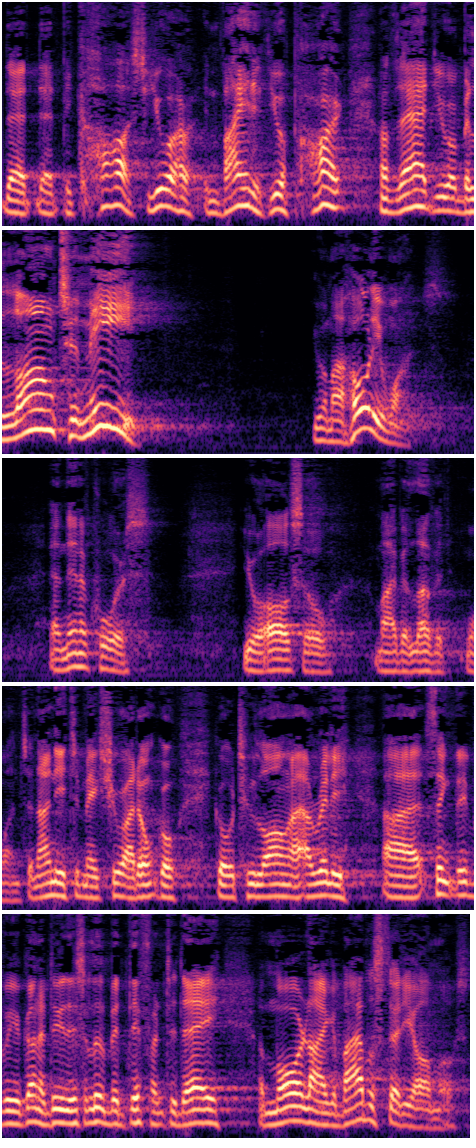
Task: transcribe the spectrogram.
That, that because you are invited, you are part of that, you are belong to me. You are my holy ones. And then, of course, you are also my beloved ones. And I need to make sure I don't go, go too long. I, I really uh, think that we're going to do this a little bit different today, more like a Bible study almost.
